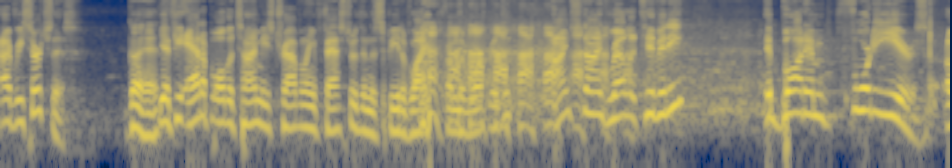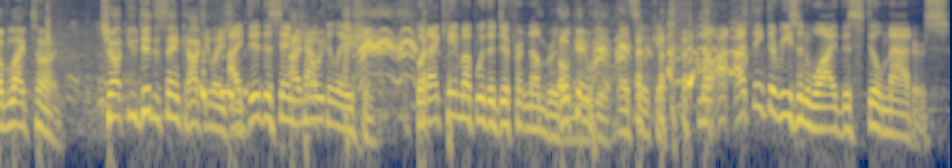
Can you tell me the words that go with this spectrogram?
I, have researched this. Go ahead. Yeah, if you add up all the time he's traveling faster than the speed of light from the warp engine, Einstein's relativity, it bought him 40 years of lifetime. Chuck, you did the same calculation. I did the same I know- calculation, but I came up with a different number than Okay. you did. That's okay. No, I, I think the reason why this still matters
